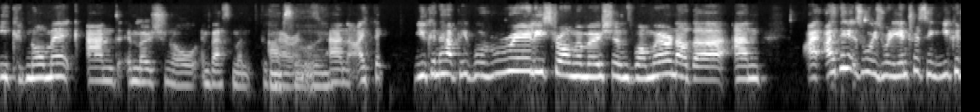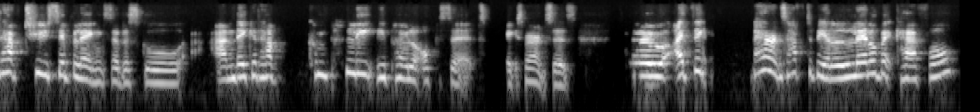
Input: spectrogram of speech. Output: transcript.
economic and emotional investment for Absolutely. parents. And I think you can have people with really strong emotions one way or another, and I, I think it's always really interesting. You could have two siblings at a school, and they could have completely polar opposite experiences. So I think parents have to be a little bit careful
